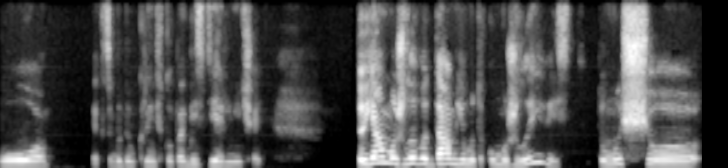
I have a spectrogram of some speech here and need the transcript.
по, як це буде українською, побіздєльничать, то я, можливо, дам йому таку можливість, тому що,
